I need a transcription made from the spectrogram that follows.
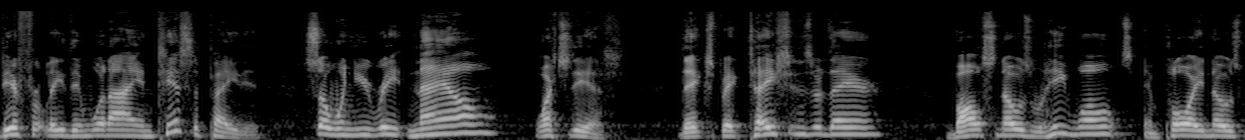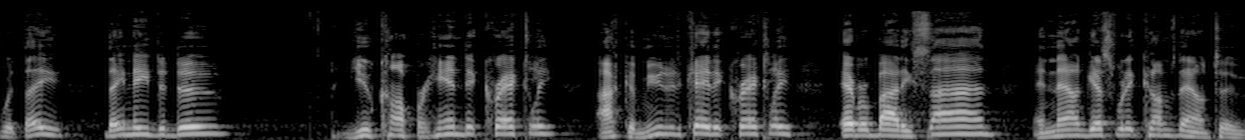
differently than what I anticipated. So when you read now, watch this. The expectations are there. Boss knows what he wants. Employee knows what they they need to do. You comprehend it correctly. I communicate it correctly. Everybody signed. And now guess what it comes down to?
